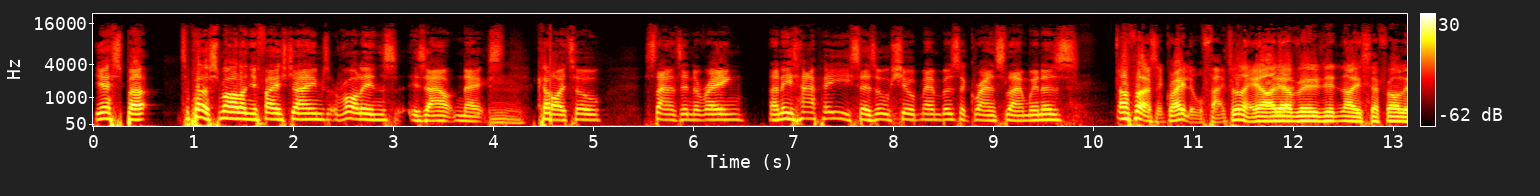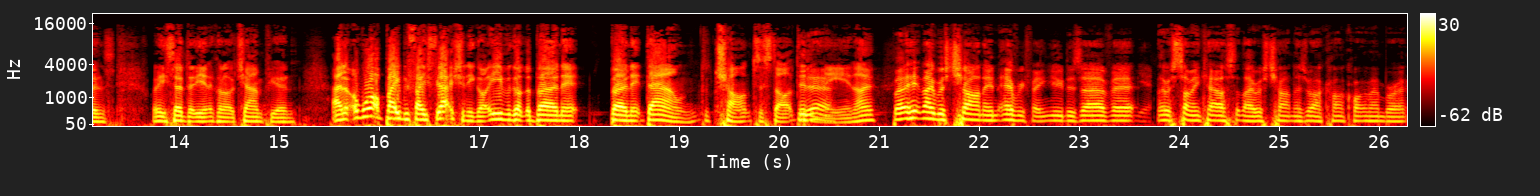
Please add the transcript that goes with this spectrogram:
Yes, but to put a smile on your face, James, Rollins is out next. Mm. Title, stands in the ring, and he's happy. He says all Shield members are Grand Slam winners. I thought it was a great little fact, wasn't it? I, I really didn't know Seth Rollins when he said that the Intercontinental Champion. And what a babyface reaction he got. He even got the burn it, burn it down chant to start, didn't Yeah. he? You know. But they was chanting everything. You deserve it. There was something else that they was chanting as well. I can't quite remember it,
